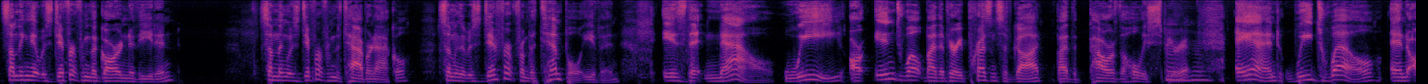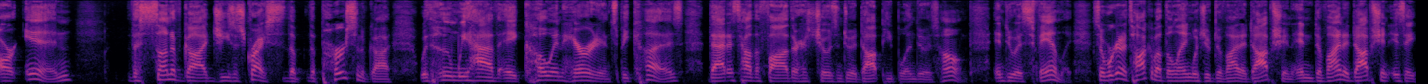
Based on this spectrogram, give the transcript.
something that was different from the Garden of Eden, something was different from the tabernacle, something that was different from the temple even, is that now we are indwelt by the very presence of God, by the power of the Holy Spirit, mm-hmm. and we dwell and are in the Son of God, Jesus Christ, the, the person of God, with whom we have a co inheritance because that is how the Father has chosen to adopt people into his home, into his family. So we're going to talk about the language of divine adoption. And divine adoption is a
